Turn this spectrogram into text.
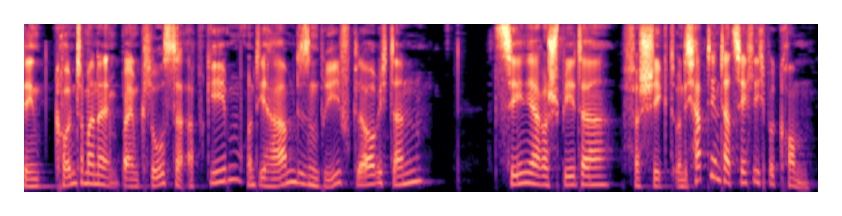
den konnte man dann beim Kloster abgeben und die haben diesen Brief, glaube ich, dann zehn Jahre später verschickt. Und ich habe den tatsächlich bekommen.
